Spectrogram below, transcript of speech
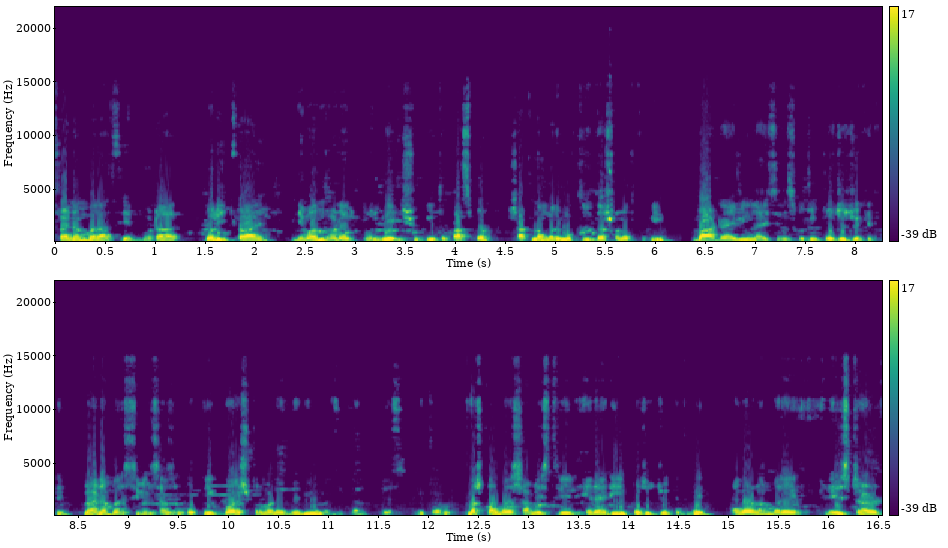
ছয় নম্বর আছে ভোটার পরিচয় নিবন্ধনের পূর্বে ইস্যুকৃত পাসপোর্ট। সাত নম্বরে মুক্তিযোদ্ধা সনদ কপি। বা ড্রাইভিং লাইসেন্স কর্তৃক প্রযোজ্য ক্ষেত্রে। নয় নম্বর সিভিল সার্জন কর্তৃক বয়স প্রমাণের রেডিওলজিক্যাল টেস্ট রিপোর্ট দশ নম্বর স্বামী স্ত্রীর এনআইডি প্রযোজ্য ক্ষেত্রে। এগারো নম্বরে রেজিস্টার্ড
